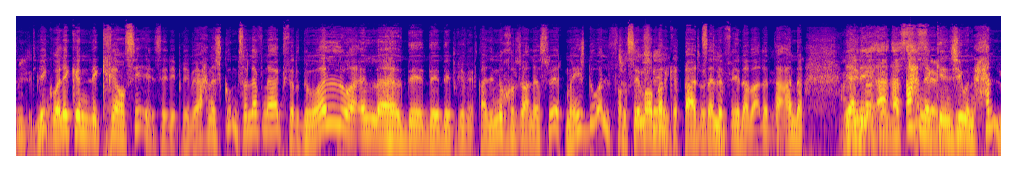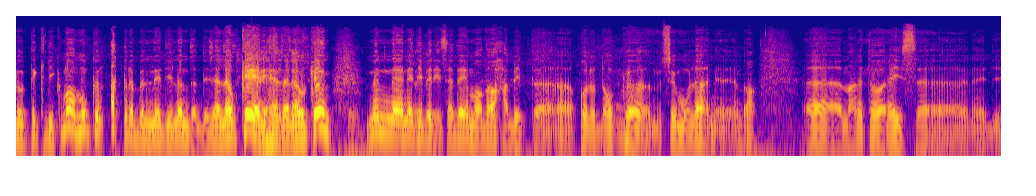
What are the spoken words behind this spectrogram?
بيبليك ولكن لي كريونسي سي لي بريفي إحنا شكون مسلفنا أكثر دول وإلا دي دي, دي بريفي قاعدين نخرجوا على الاسواق ماهيش دول فورسيمون برك قاعد تسلف فينا معناتها عندنا يعني إحنا كي نجيو نحلوا تكنيكمون ممكن أقرب لنادي لندن. ديجا لو كان هذا لو كان من نادي باريس. هذا موضوع حبيت أقوله. دونك مسي مولان معناتها هو رئيس نادي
